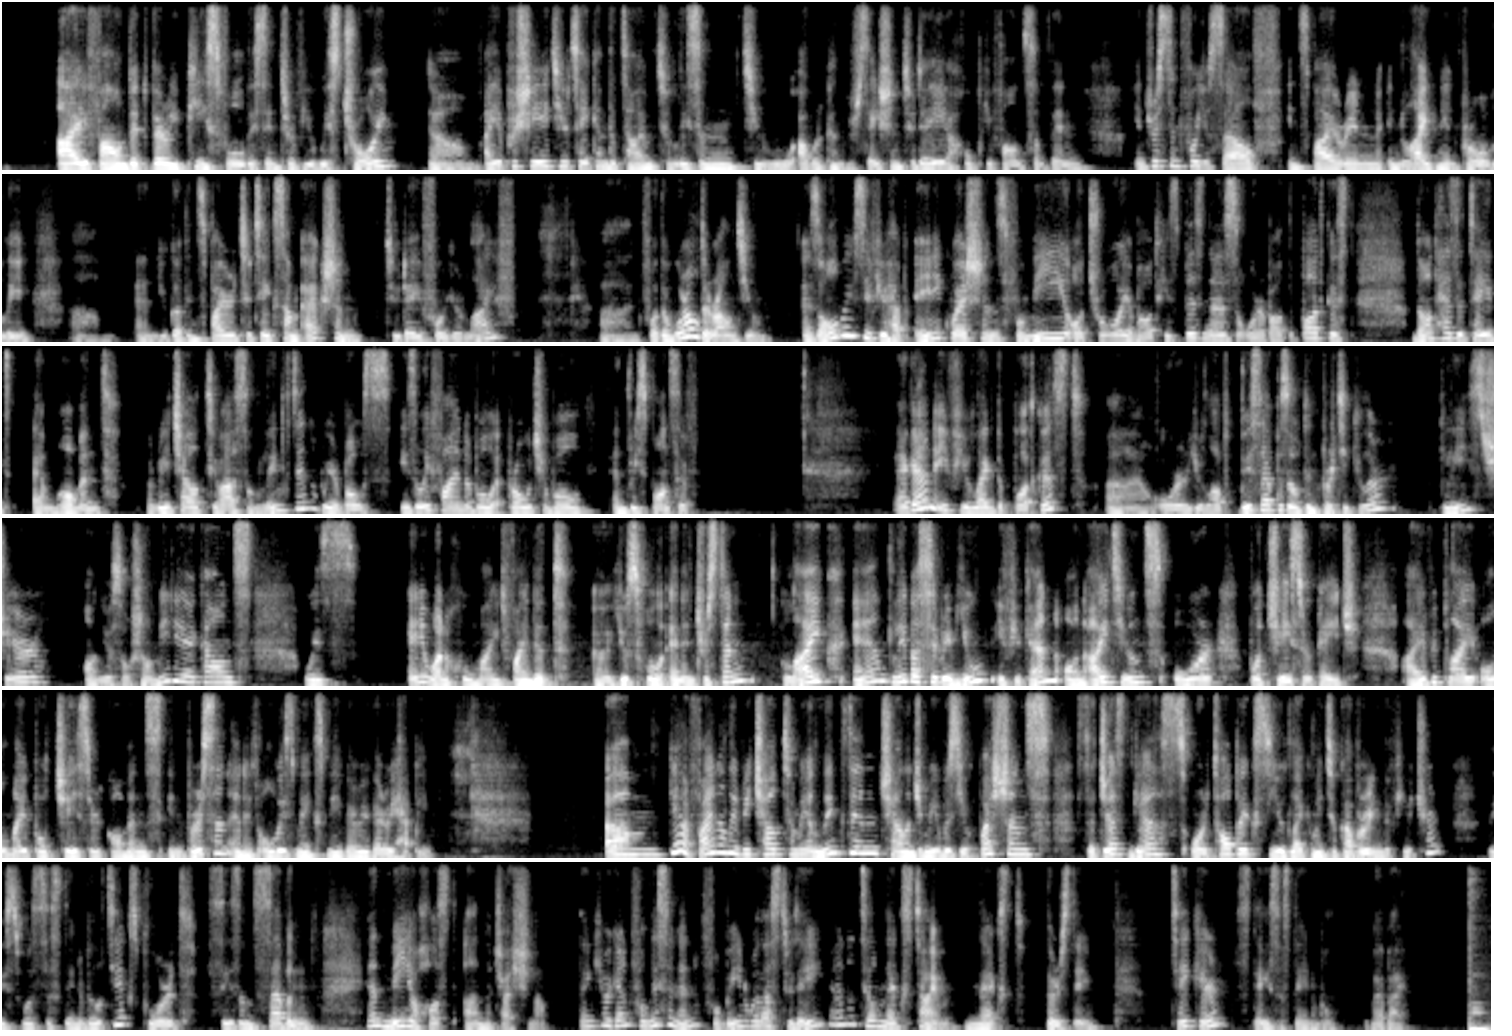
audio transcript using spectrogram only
I found it very peaceful, this interview with Troy. Um, I appreciate you taking the time to listen to our conversation today. I hope you found something interesting for yourself, inspiring, enlightening, probably, um, and you got inspired to take some action today for your life and for the world around you. As always, if you have any questions for me or Troy about his business or about the podcast, don't hesitate a moment reach out to us on LinkedIn. We are both easily findable, approachable, and responsive. Again, if you like the podcast uh, or you loved this episode in particular, please share on your social media accounts with anyone who might find it uh, useful and interesting. Like and leave us a review if you can on iTunes or Podchaser page. I reply all my Podchaser comments in person, and it always makes me very, very happy. um, yeah, finally reach out to me on LinkedIn, challenge me with your questions, suggest guests or topics you'd like me to cover in the future. This was Sustainability Explored, Season 7, and me, your host, Anna Chashchyna. Thank you again for listening, for being with us today, and until next time, next Thursday. Take care, stay sustainable. Bye bye.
